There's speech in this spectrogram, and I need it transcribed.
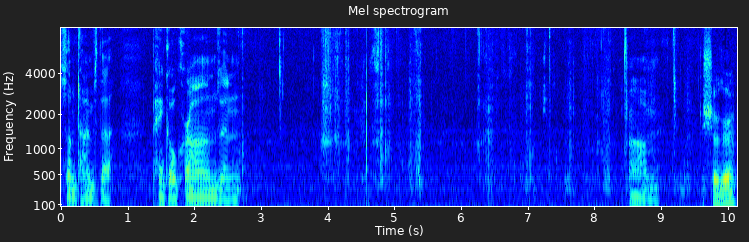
Sometimes the panko crumbs and um, sugar.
